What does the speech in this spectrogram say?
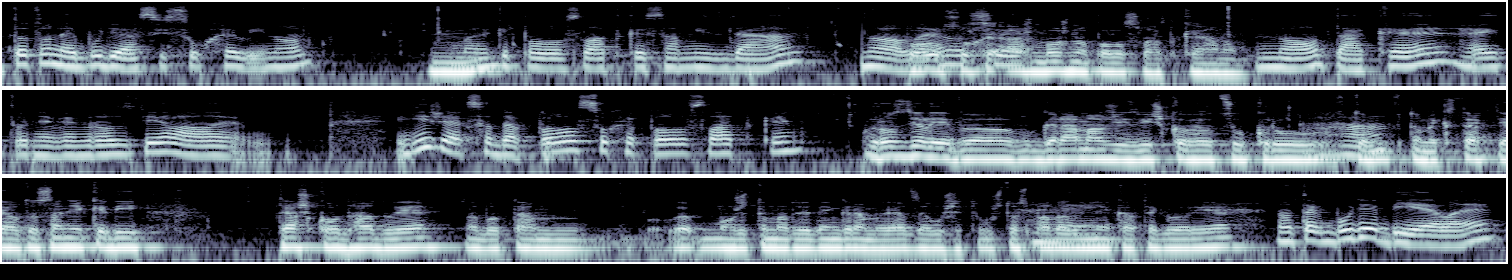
Toto nebude asi suché víno. Mm. Také polosladké sa mi zdá. No, Polosuché najhoršie- až možno polosladké, áno. No, také, hej, to neviem rozdiel, ale vidíš, jak sa dá polosuché, polosladké? Rozdiel je v, gramáži zvyškového cukru v tom, v tom extrakte, ale to sa niekedy ťažko odhaduje, lebo tam môže to mať o 1 gram viac a už, to, už to spadá do inej kategórie. No tak bude biele.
